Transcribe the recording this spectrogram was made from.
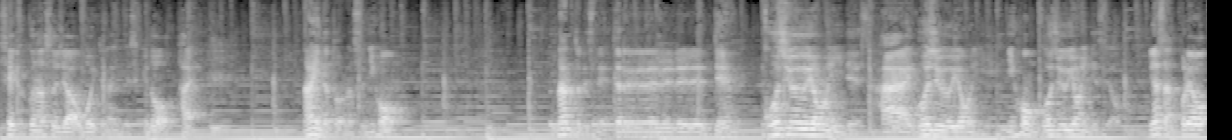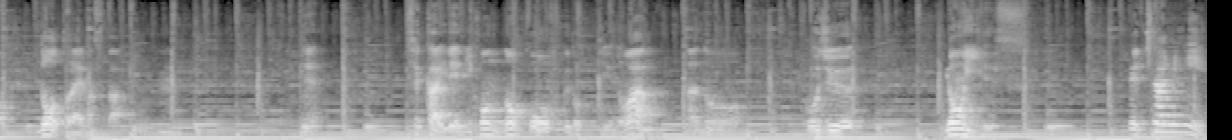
正確な数字は覚えてないんですけど、はい。何位だと思います？日本。なんとですね、でれれれれれでん、54位です。はい、54位。日本54位ですよ。皆さんこれをどう捉えますかうん。ね。世界で日本の幸福度っていうのは、あの、54位です。で、ちなみに、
